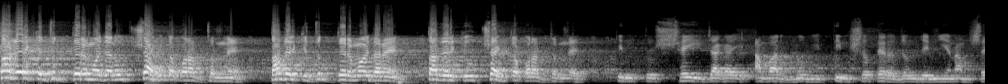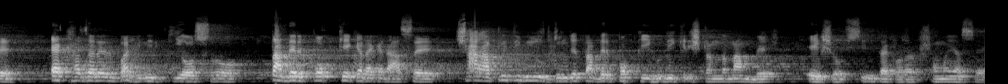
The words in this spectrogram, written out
তাদেরকে যুদ্ধের ময়দানে উৎসাহিত করার জন্য, তাদেরকে যুদ্ধের ময়দানে তাদেরকে উৎসাহিত করার জন্য। কিন্তু সেই জায়গায় আমার নবী তিনশো তেরো জন যে নিয়ে নামছে, এক হাজারের বাহিনীর কি অস্ত্র? তাদের পক্ষে কেটা কেটা আছে? সারা পৃথিবীর জন যে তাদের পক্ষে ইহুদি, খ্রিস্টানরা নামবে, এইসব চিন্তা করার সময় আছে।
